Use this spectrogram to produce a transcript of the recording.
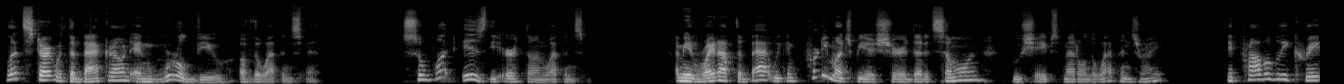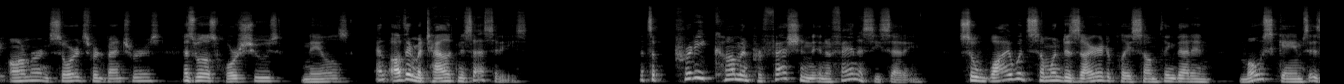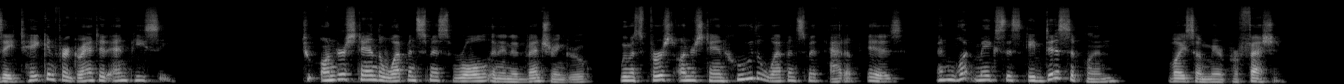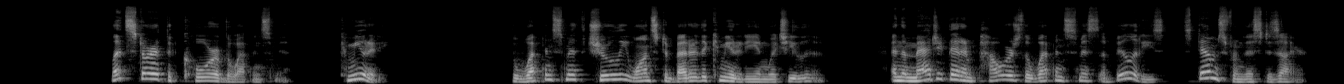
Let's start with the background and worldview of the Weaponsmith. So what is the Earthdawn Weaponsmith? I mean, right off the bat, we can pretty much be assured that it's someone who shapes metal into weapons, right? They probably create armor and swords for adventurers, as well as horseshoes, nails, and other metallic necessities. That's a pretty common profession in a fantasy setting. So why would someone desire to play something that in most games is a taken for granted NPC? To understand the weaponsmith's role in an adventuring group, we must first understand who the weaponsmith adept is and what makes this a discipline, vice a mere profession. Let's start at the core of the weaponsmith community. The weaponsmith truly wants to better the community in which he lives, and the magic that empowers the weaponsmith's abilities stems from this desire.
